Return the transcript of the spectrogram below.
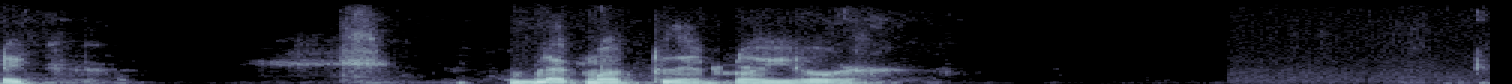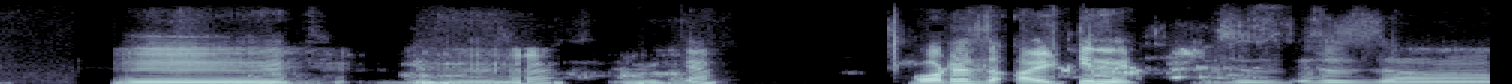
Like black mark to the employee or Mm, mhm, Okay. What is the ultimate? This is this is uh,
